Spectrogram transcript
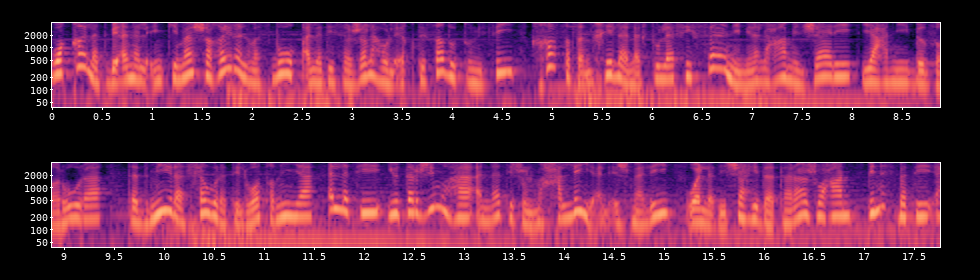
وقالت بأن الانكماش غير المسبوق الذي سجله الاقتصاد التونسي خاصة خلال الثلاثي الثاني من العام الجاري يعني بالضرورة تدمير الثورة الوطنية التي يترجمها الناتج المحلي الإجمالي والذي شهد تراجعا بنسبة 11.9%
